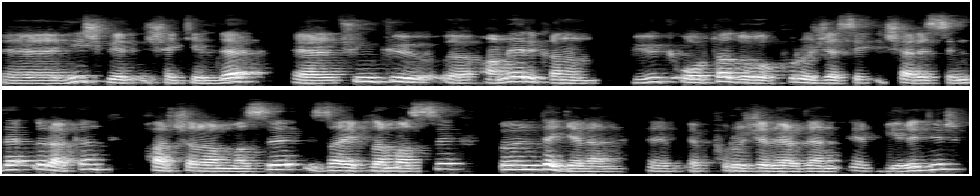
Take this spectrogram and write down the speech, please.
e, hiçbir şekilde çünkü Amerika'nın Büyük Orta Doğu projesi içerisinde Irak'ın parçalanması, zayıflaması önde gelen projelerden biridir.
